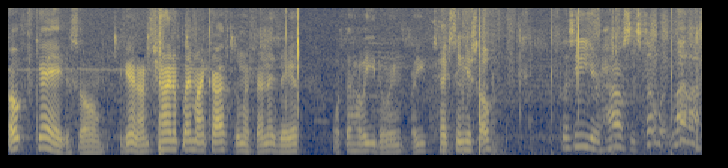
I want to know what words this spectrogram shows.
Okay, so again, I'm trying to play Minecraft with my friend Isaiah. What the hell are you doing? Are you texting yourself? Pussy, your house is filled with lava.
